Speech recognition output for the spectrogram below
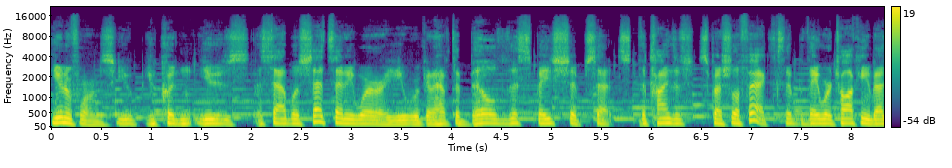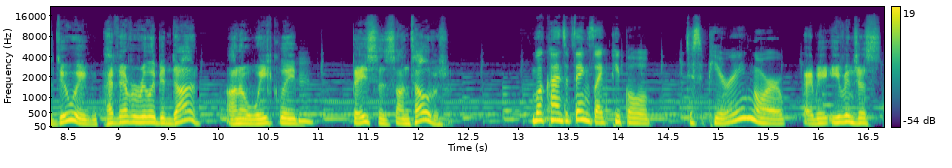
uniforms. You you couldn't use established sets anywhere. You were going to have to build the spaceship sets. The kinds of special effects that they were talking about doing had never really been done on a weekly hmm. basis on television. What kinds of things, like people disappearing or I mean, even just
